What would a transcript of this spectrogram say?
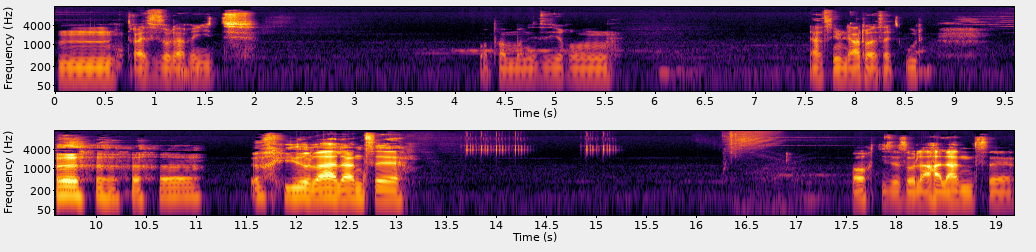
Hm, 30 Solarit. Harmonisierung. Der Simulator ist halt gut. Ach, Solarlanze. Auch diese Solarlanze.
